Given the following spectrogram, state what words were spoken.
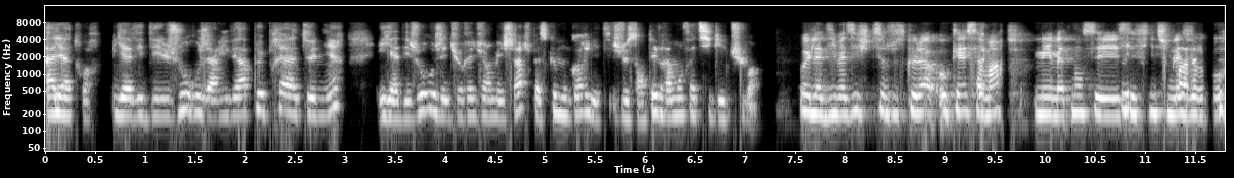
aléatoire. Il y avait des jours où j'arrivais à peu près à tenir et il y a des jours où j'ai dû réduire mes charges parce que mon corps, il était, je le sentais vraiment fatigué, tu vois. Oui, il a dit, vas-y, je tire jusque-là, ok, ça marche, mais maintenant c'est fini, tu me laisses du repos.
